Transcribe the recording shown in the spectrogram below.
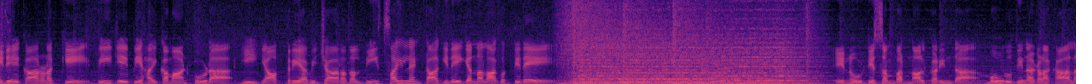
ಇದೇ ಕಾರಣಕ್ಕೆ ಬಿಜೆಪಿ ಹೈಕಮಾಂಡ್ ಕೂಡ ಈ ಯಾತ್ರೆಯ ವಿಚಾರದಲ್ಲಿ ಸೈಲೆಂಟ್ ಆಗಿದೆ ಎನ್ನಲಾಗುತ್ತಿದೆ. ಇನ್ನು ಡಿಸೆಂಬರ್ ನಾಲ್ಕರಿಂದ ಮೂರು ದಿನಗಳ ಕಾಲ,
